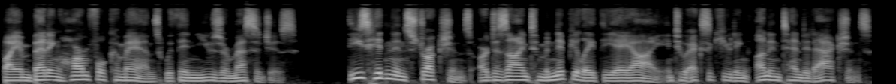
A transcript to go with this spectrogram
by embedding harmful commands within user messages. These hidden instructions are designed to manipulate the AI into executing unintended actions,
